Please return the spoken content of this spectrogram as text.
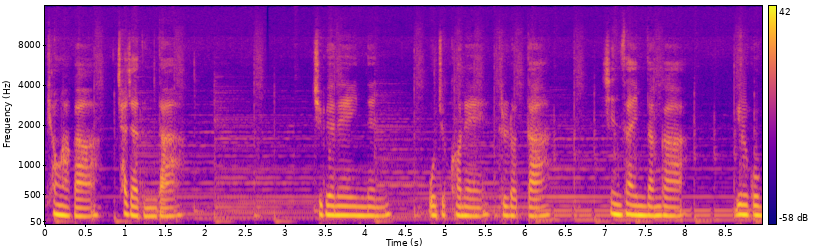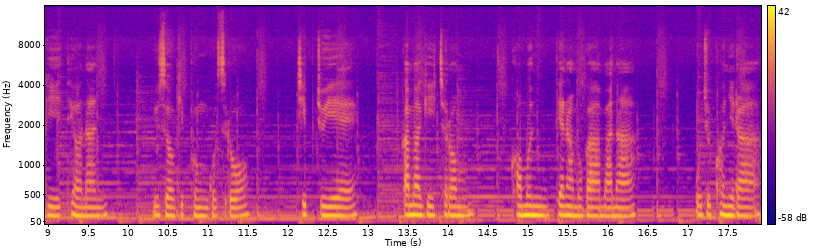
평화가 찾아든다. 주변에 있는 오죽헌에 들렀다. 신사임당과 율곡이 태어난 유서 깊은 곳으로 집 주위에 까마귀처럼 검은 대나무가 많아 오죽헌이라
